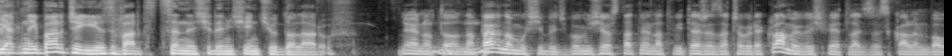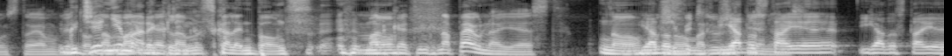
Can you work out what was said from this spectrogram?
i jak najbardziej jest wart ceny 70 dolarów. Nie, no to mhm. na pewno musi być, bo mi się ostatnio na Twitterze zaczęły reklamy wyświetlać ze Skull and Bones, to ja mówię, Gdzie nie ma reklam Skull and Bones? Marketing no. na pełne jest. No, ja, do, ja, dostaję, ja dostaję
